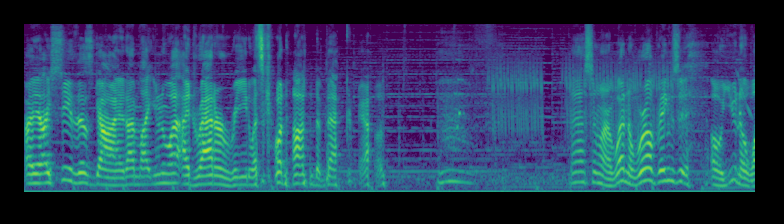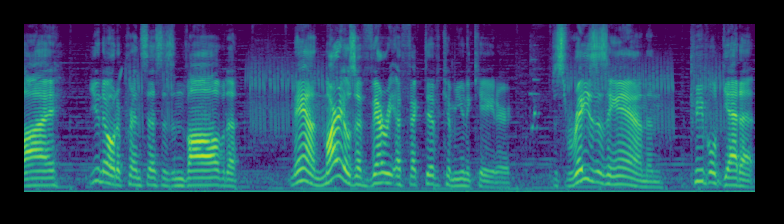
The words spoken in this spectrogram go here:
I, I see this guy and I'm like, you know what? I'd rather read what's going on in the background. Master Mario, what in the world brings you? Oh, you know why. You know the princess is involved. Uh, man, Mario's a very effective communicator. Just raise his hand and people get it.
